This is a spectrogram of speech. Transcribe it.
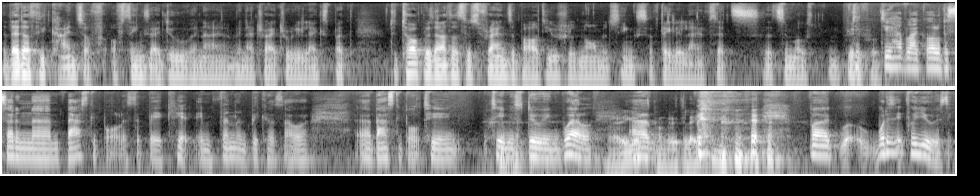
that are the kinds of, of things I do when I, when I try to relax. But to talk with others, with friends about usual normal things of daily life. That's that's the most beautiful. Do, do you have like all of a sudden um, basketball is a big hit in Finland because our uh, basketball team team is doing well. Very good, um, congratulations. but what is it for you? Is it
